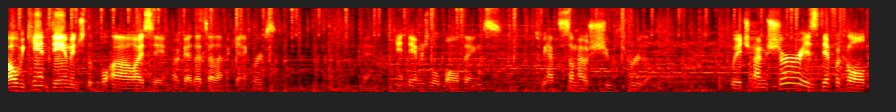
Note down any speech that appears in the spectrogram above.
Oh, we can't damage the ball. Oh, I see. Okay, that's how that mechanic works. Okay. Can't damage little ball things. So we have to somehow shoot through them. Which I'm sure is difficult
